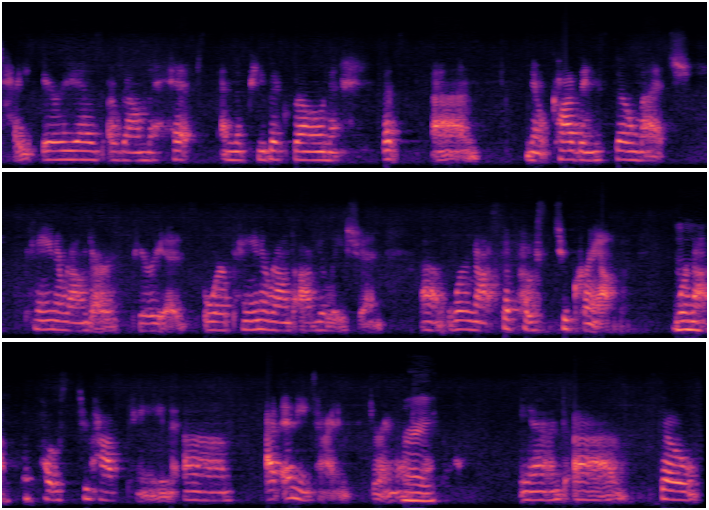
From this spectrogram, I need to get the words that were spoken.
tight areas around the hips and the pubic bone that's um, you know causing so much pain around our periods or pain around ovulation. Um, we're not supposed to cramp. Mm. We're not supposed to have pain um, at any time during our right. And um, so,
